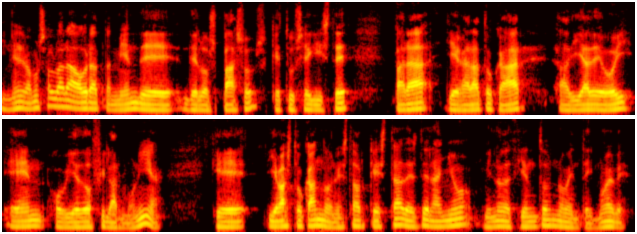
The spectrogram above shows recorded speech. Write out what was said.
Inés, vamos a hablar ahora también de, de, los pasos que tú seguiste para llegar a tocar a día de hoy en Oviedo Filarmonía que llevas tocando en esta orquesta desde el año 1999.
